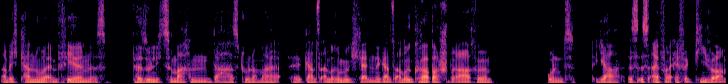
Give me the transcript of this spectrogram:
Aber ich kann nur empfehlen, es persönlich zu machen, da hast du nochmal äh, ganz andere Möglichkeiten, eine ganz andere Körpersprache. Und ja, es ist einfach effektiver.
